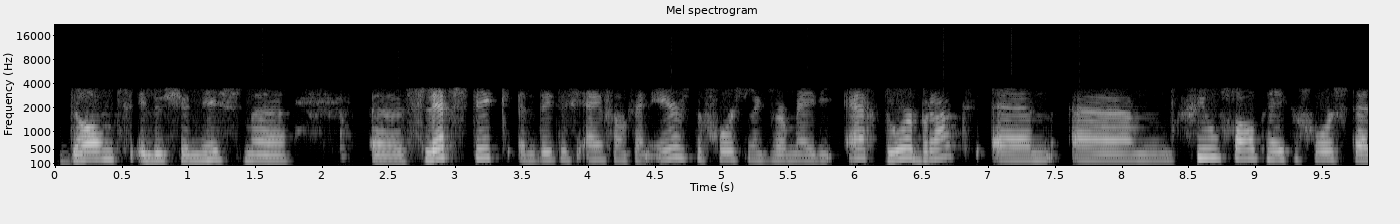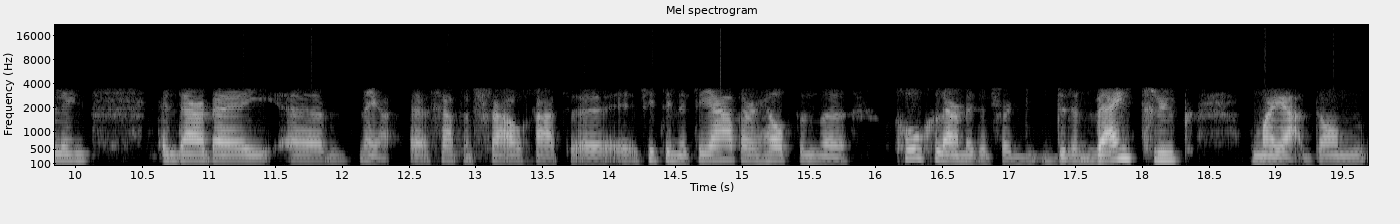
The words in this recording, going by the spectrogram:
dans, illusionisme, uh, slapstick. En dit is een van zijn eerste voorstellingen waarmee hij echt doorbrak. En um, Vielvalt heet de voorstelling. En daarbij um, nou ja, uh, gaat een vrouw gaat, zit in het theater, helpt een goochelaar met een verdwijntruc. Maar ja, dan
